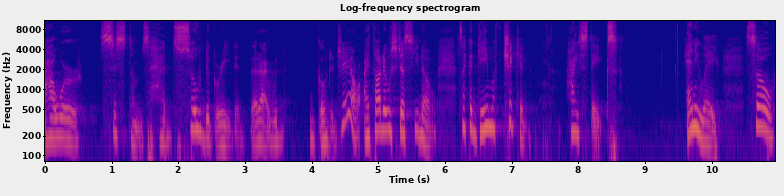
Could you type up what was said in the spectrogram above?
our systems had so degraded that I would go to jail. I thought it was just, you know, it's like a game of chicken, high stakes. Anyway, so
